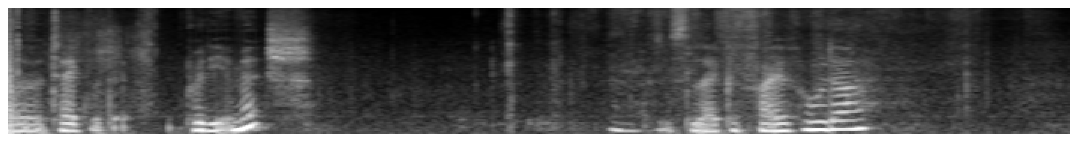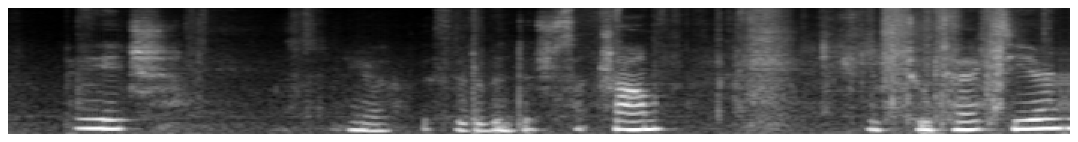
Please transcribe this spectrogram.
uh, tag with a pretty image. This is like a file holder page. Here, this little vintage charm with two tags here,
